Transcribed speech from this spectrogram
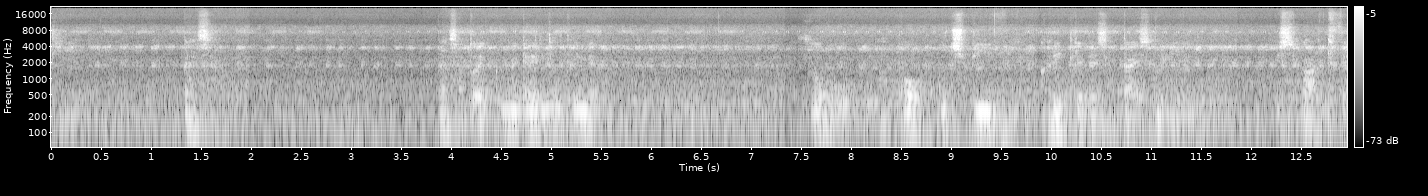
कि पैसा। पैसा तो एक मटेरियल थिंग है जो आपको कुछ भी खरीद के दे सकता है इस दुनिया में, इस अर्थ पे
